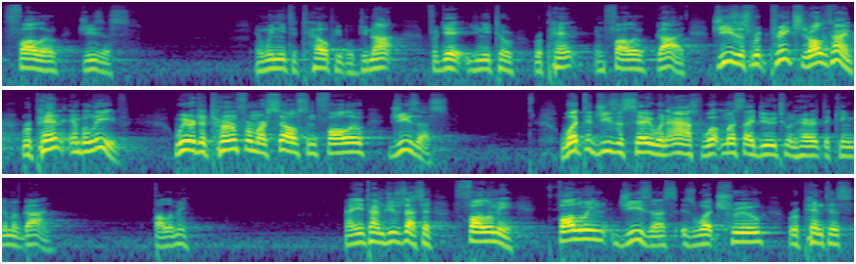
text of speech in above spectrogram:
follow Jesus. And we need to tell people do not forget, you need to repent and follow God. Jesus re- preached it all the time repent and believe. We are to turn from ourselves and follow Jesus. What did Jesus say when asked, What must I do to inherit the kingdom of God? Follow me. Now, anytime Jesus asked, said, Follow me. Following Jesus is what true repentance,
